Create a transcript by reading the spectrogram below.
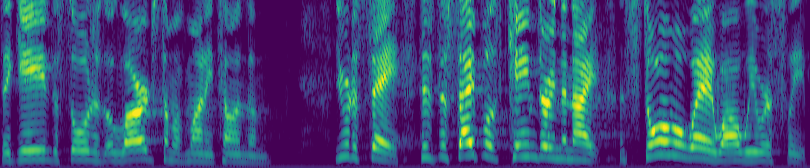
they gave the soldiers a large sum of money, telling them, you were to say, His disciples came during the night and stole him away while we were asleep.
